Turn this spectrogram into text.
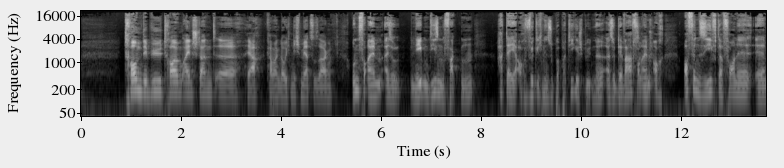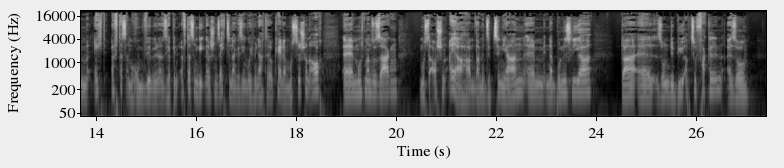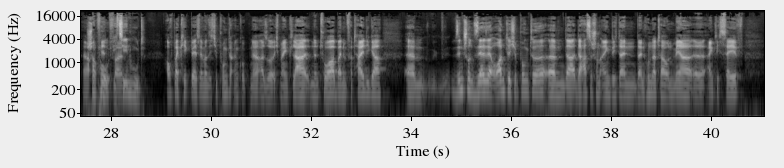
Traumdebüt, Traumeinstand, äh, ja, kann man, glaube ich, nicht mehr zu sagen. Und vor allem, also neben diesen Fakten, hat er ja auch wirklich eine super Partie gespielt, ne? Also der war Absolut. vor allem auch offensiv da vorne ähm, echt öfters am Rumwirbeln. Also ich habe den öfters im gegnerischen 16er gesehen, wo ich mir dachte, okay, da musst du schon auch, äh, muss man so sagen, musst du auch schon Eier haben, da mit 17 Jahren ähm, in der Bundesliga da äh, so ein Debüt abzufackeln. Also ja, Chapeau, ich ziehe den Hut. Auch bei Kickbase, wenn man sich die Punkte anguckt, ne? Also ich meine, klar, ein Tor bei einem Verteidiger ähm, sind schon sehr, sehr ordentliche Punkte. Ähm, da, da hast du schon eigentlich dein, dein 100er und mehr äh, eigentlich safe.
